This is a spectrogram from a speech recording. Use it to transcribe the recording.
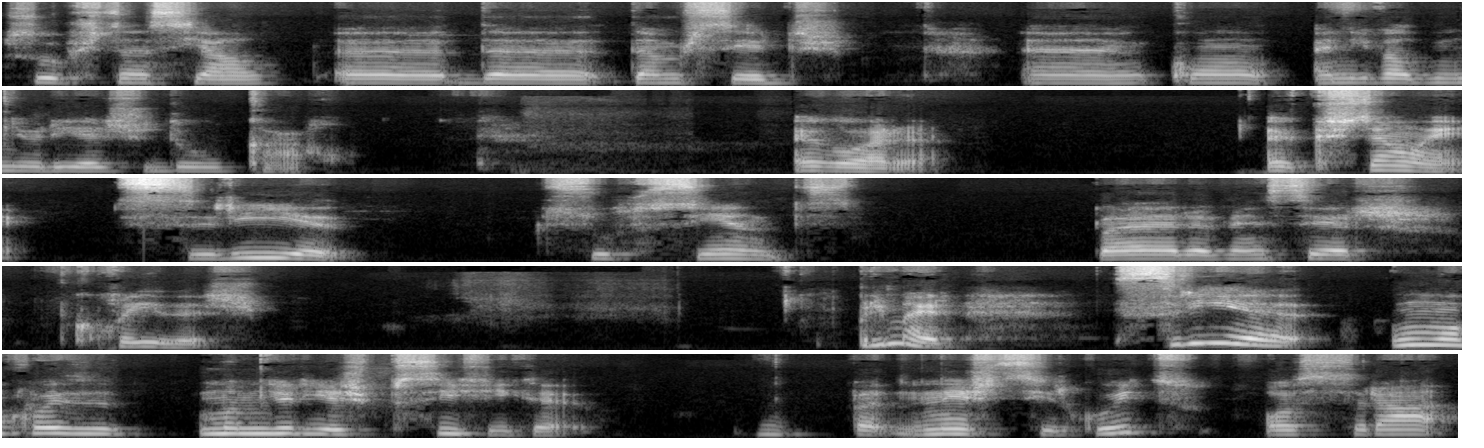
substancial uh, da, da Mercedes uh, com, a nível de melhorias do carro. Agora, a questão é: seria suficiente para vencer corridas? Primeiro, seria uma coisa, uma melhoria específica neste circuito ou será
